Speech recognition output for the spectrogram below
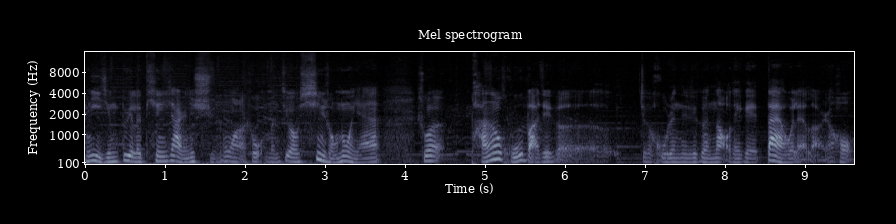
你已经对了天下人许诺了，说我们就要信守诺言。说盘湖把这个这个胡人的这个脑袋给带回来了，然后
